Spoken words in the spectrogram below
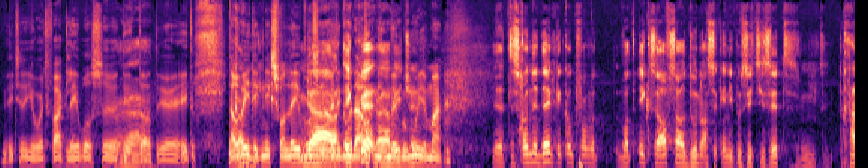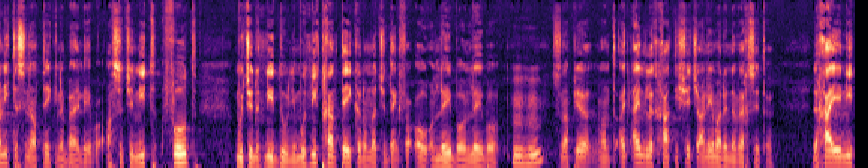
weet je, je hoort vaak labels, eh, dit, Ja. dat. eh, je. nou Kan- weet ik niks van labels, Ja, wil ik me ik daar ook niet ja, mee je. bemoeien. Maar Ja, het is gewoon denk ik ook van wat, wat ik zelf zou doen als ik in die positie zit. Ga niet te snel tekenen bij een label. Als het je niet voelt, moet je het niet doen. Je moet niet gaan tekenen omdat je denkt van, oh, een label, een label. mhm. Snap je? Want uiteindelijk gaat die shit je alleen maar in de weg zitten. Dan ga je niet,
